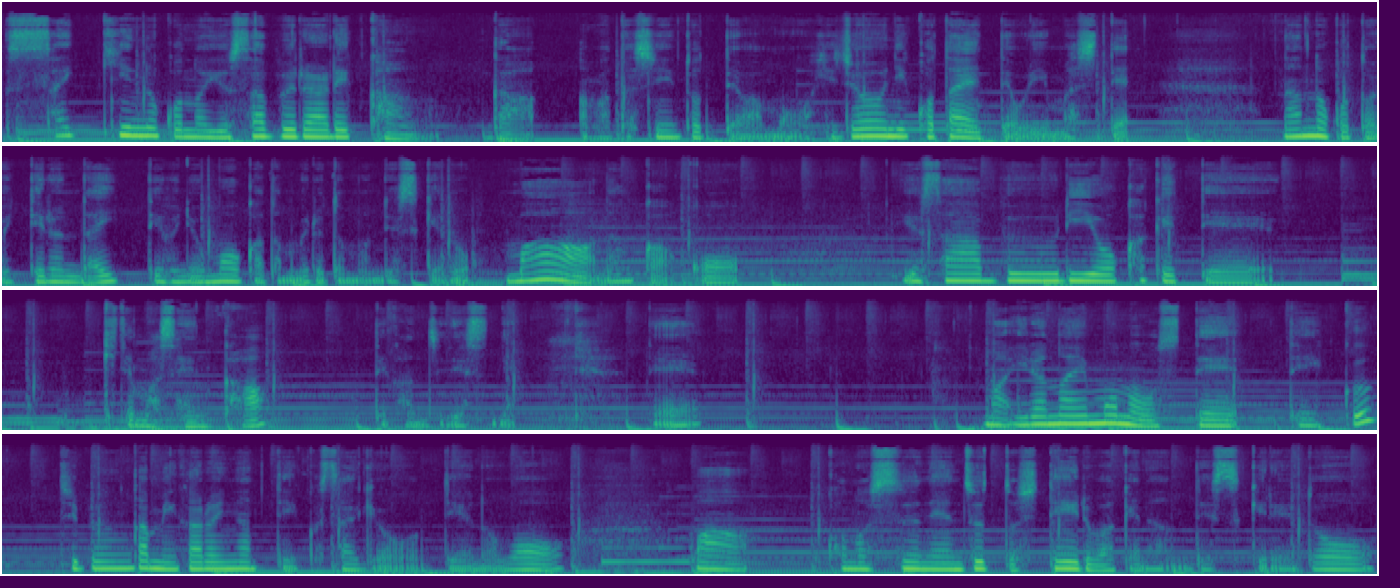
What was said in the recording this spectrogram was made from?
最近のこの揺さぶられ感が私にとってはもう非常に応えておりまして何のことを言ってるんだいっていうふうに思う方もいると思うんですけどまあなんかこう揺さぶりをかけてきてませんか？って感じですね。でまあいらないものを捨てていく？自分が身軽になっていく作業っていうのをまあこの数年ずっとしているわけなんですけれど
